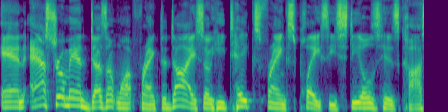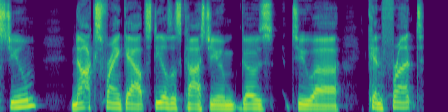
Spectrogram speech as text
And Astroman doesn't want Frank to die, so he takes Frank's place. He steals his costume, knocks Frank out, steals his costume, goes to uh, confront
